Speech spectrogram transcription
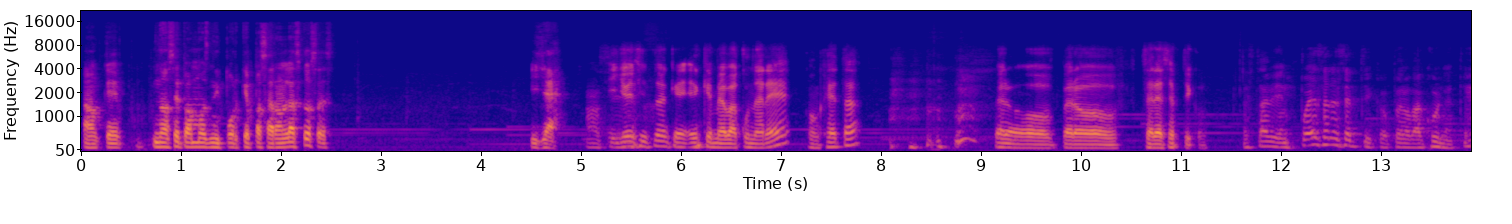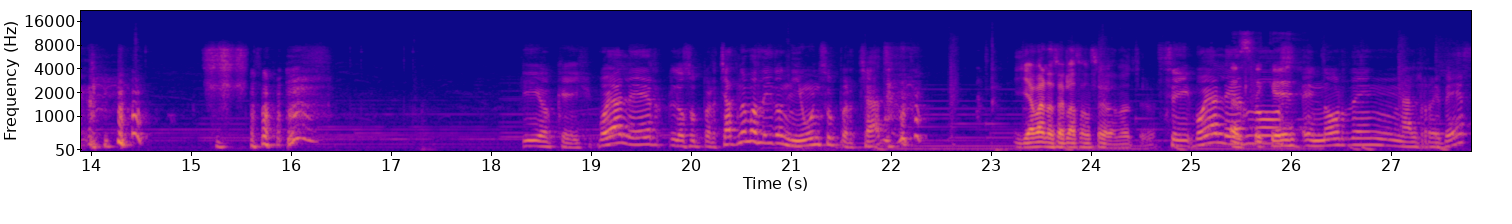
aunque no sepamos ni por qué pasaron las cosas. Y ya. Así Y yo insisto en que, en que me vacunaré con Jeta, pero, pero seré escéptico. Está bien, puedes ser escéptico, pero vacúnate. y ok, voy a leer los superchats. No hemos leído ni un superchat. Y ya van a ser las 11 de la noche. ¿no? Sí, voy a leerlos que- en orden al revés,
